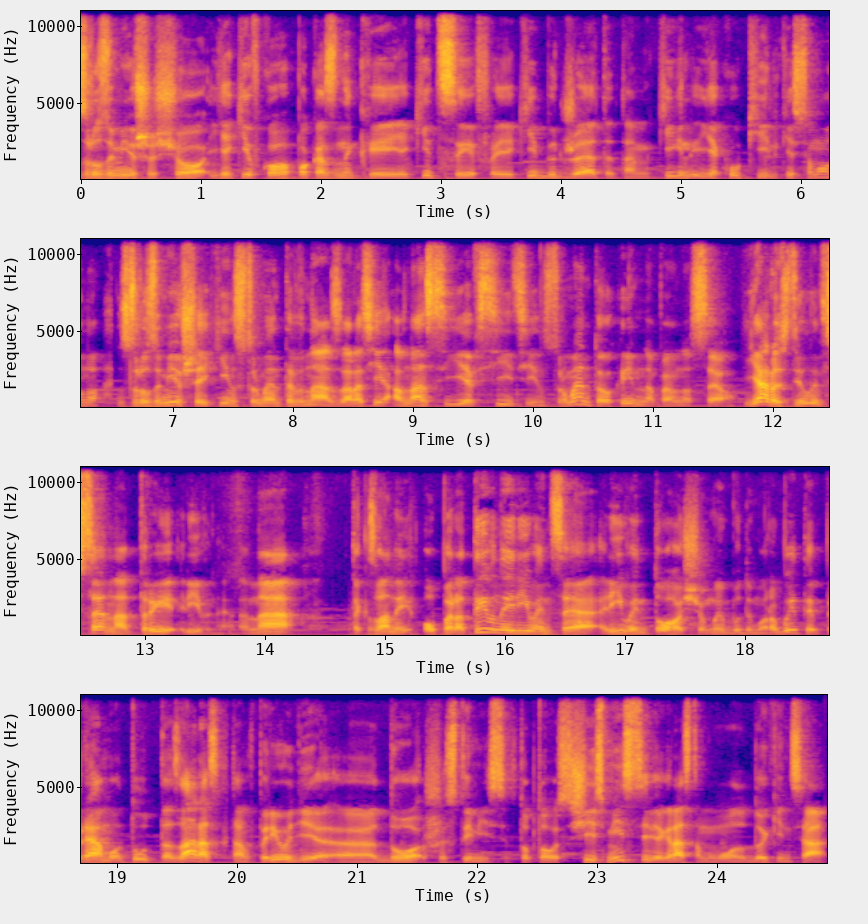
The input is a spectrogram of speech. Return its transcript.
Зрозумівши, що які в кого показники, які цифри, які бюджети, там кіль, яку кількість умовно, зрозумівши, які інструменти в нас зараз є. А в нас є всі ці інструменти, окрім напевно, SEO. Я розділив все на три рівні. На так званий оперативний рівень це рівень того, що ми будемо робити прямо тут та зараз, там в періоді е, до 6 місяців. Тобто, ось 6 місяців, якраз там умовно до кінця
